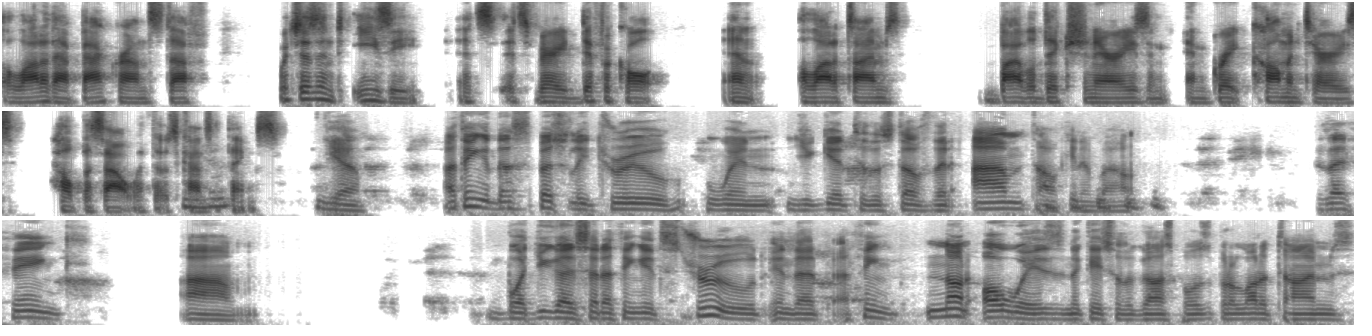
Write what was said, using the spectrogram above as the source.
a lot of that background stuff, which isn't easy. It's it's very difficult, and a lot of times, Bible dictionaries and, and great commentaries help us out with those kinds Mhm. of things. Yeah. I think that's especially true when you get to the stuff that I'm talking about. Because I think um, what you guys said, I think it's true in that I think not always in the case of the Gospels, but a lot of times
